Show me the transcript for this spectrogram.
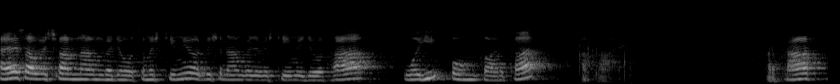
ऐसा वैश्वान नाम का जो समष्टि में और विश्व नाम का जो विष्टि में जो था, वही ओंकार का आकार है। अर्थात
